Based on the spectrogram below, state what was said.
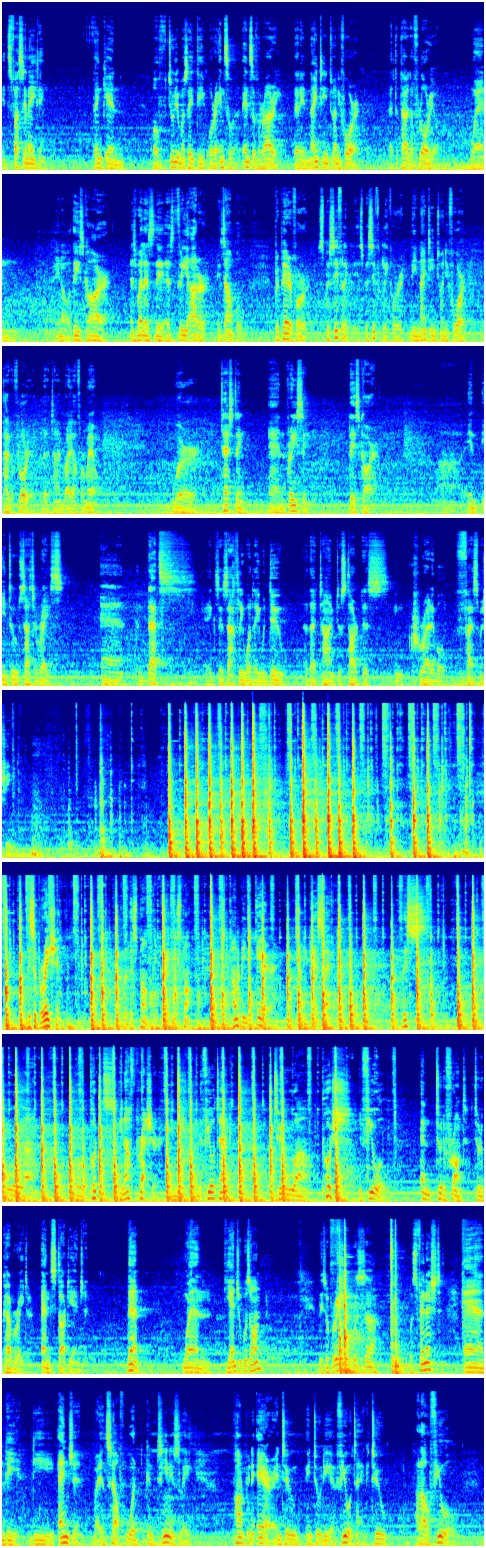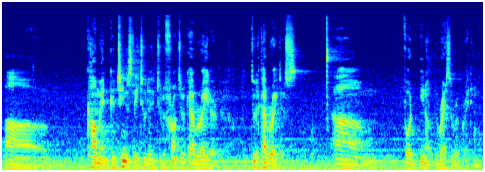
it's fascinating thinking of Giulio Masetti or Enzo, Enzo Ferrari that in 1924 at the Targa Florio when you know this car as well as the as three other example prepared for specifically specifically for the 1924 Targa Florio at that time by Alfa Romeo were testing and racing this car in, into such a race and, and that's exactly what they would do at that time to start this incredible fast machine. This operation with this pump, operating this pump, is pumping air into the gas tank. This will put enough pressure in the, in the fuel tank to uh, push the fuel and to the front to the carburetor and start the engine. Then, when the engine was on, this operation was uh, was finished, and the the engine by itself would continuously pump in air into into the fuel tank to allow fuel uh, coming continuously to the to the front to the carburetor to the carburetors um, for you know the rest of the operating.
